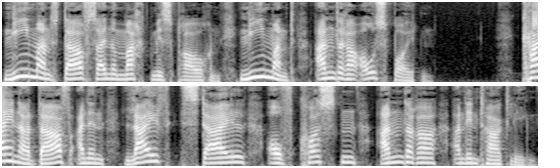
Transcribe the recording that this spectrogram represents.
Niemand darf seine Macht missbrauchen, niemand anderer ausbeuten. Keiner darf einen Lifestyle auf Kosten anderer an den Tag legen.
